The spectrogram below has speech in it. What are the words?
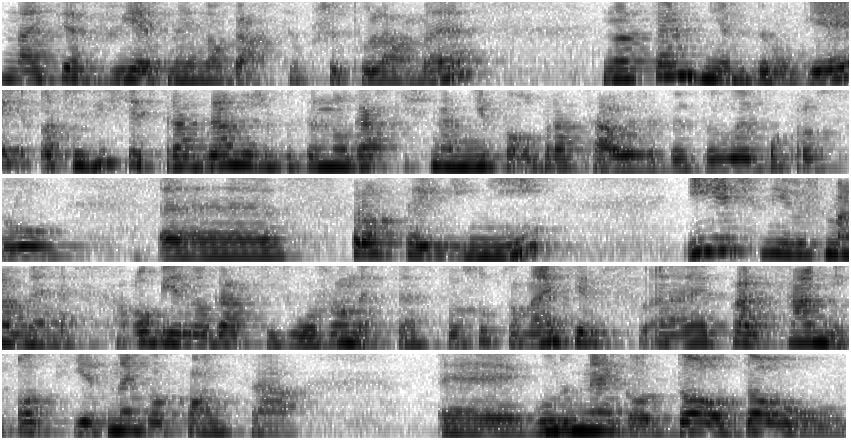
najpierw w jednej nogawce przytulamy, następnie w drugiej. Oczywiście sprawdzamy, żeby te nogawki się nam nie poobracały, żeby były po prostu e, w prostej linii. I jeśli już mamy obie nogawki złożone w ten sposób, to najpierw e, palcami od jednego końca e, górnego do dołu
